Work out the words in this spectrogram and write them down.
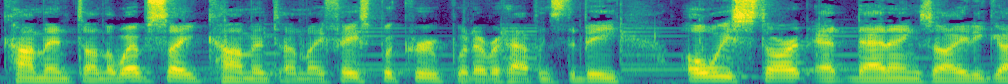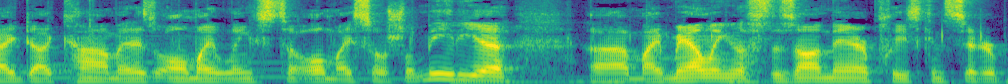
Comment on the website, comment on my Facebook group, whatever it happens to be. Always start at thatanxietyguy.com. It has all my links to all my social media. Uh, my mailing list is on there. Please consider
